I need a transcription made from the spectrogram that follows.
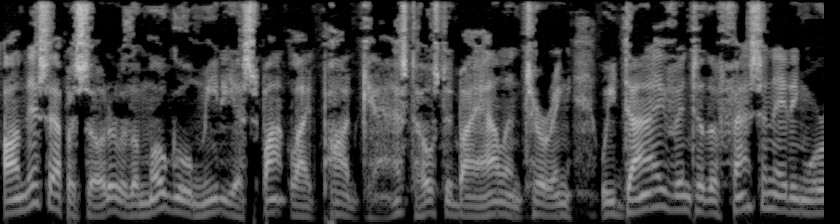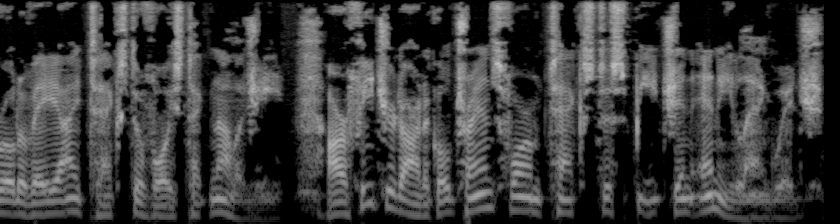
On this episode of the Mogul Media Spotlight podcast, hosted by Alan Turing, we dive into the fascinating world of AI text to voice technology. Our featured article, Transform Text to Speech in Any Language.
